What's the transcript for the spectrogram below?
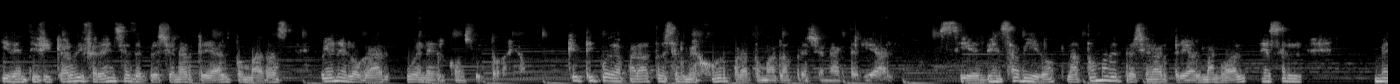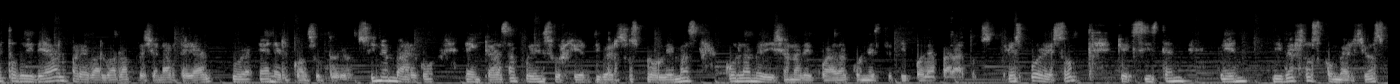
identificar diferencias de presión arterial tomadas en el hogar o en el consultorio. ¿Qué tipo de aparato es el mejor para tomar la presión arterial? Si es bien sabido, la toma de presión arterial manual es el método ideal para evaluar la presión arterial en el consultorio. Sin embargo, en casa pueden surgir diversos problemas con la medición adecuada con este tipo de aparatos. Es por eso que existen en diversos comercios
